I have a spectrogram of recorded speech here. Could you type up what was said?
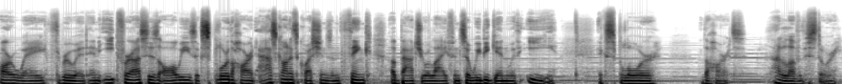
our way through it. And eat for us is always explore the heart, ask honest questions, and think about your life. And so we begin with E explore the heart. I love this story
